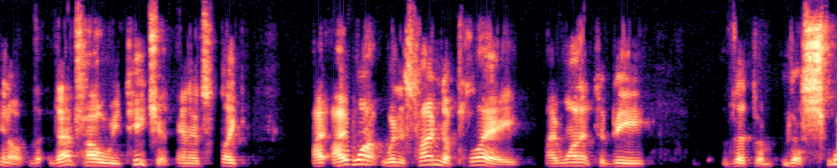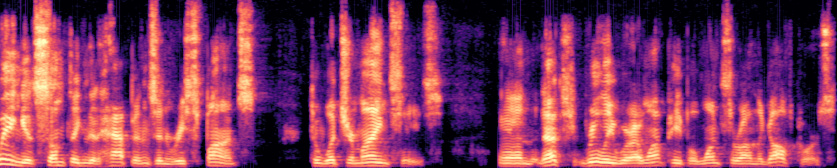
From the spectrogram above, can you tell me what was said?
you know, th- that's how we teach it. And it's like I, I want when it's time to play, I want it to be that the, the swing is something that happens in response to what your mind sees. And that's really where I want people once they're on the golf course.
